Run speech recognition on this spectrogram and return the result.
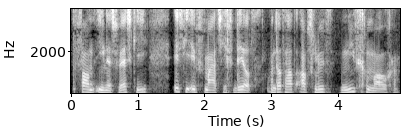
van Ines Wesky, is die informatie gedeeld. En dat had absoluut niet gemogen.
